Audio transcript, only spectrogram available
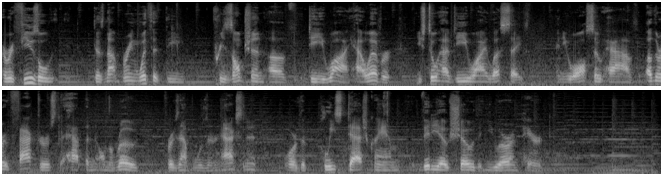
a refusal does not bring with it the presumption of DUI. However, you still have DUI less safe, and you also have other factors that happen on the road. For example, was there an accident, or the police dash cam video show that you are impaired.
